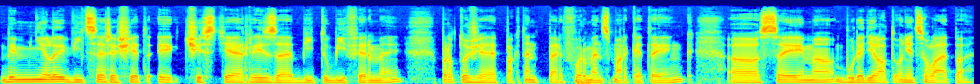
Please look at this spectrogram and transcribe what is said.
by měli více řešit i čistě ryze B2B firmy, protože pak ten performance marketing uh, se jim bude dělat o něco lépe.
